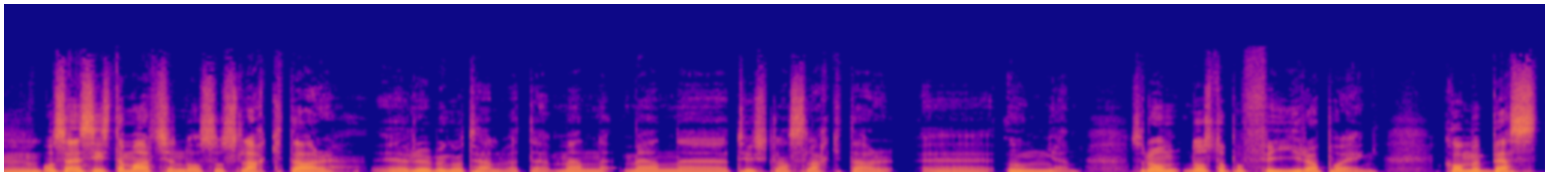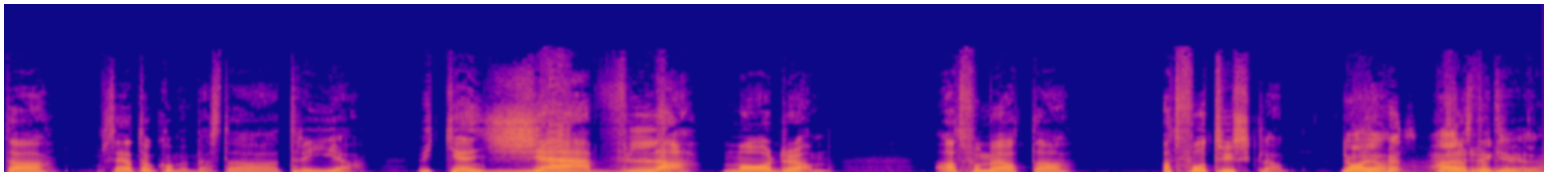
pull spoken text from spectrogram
Mm. Och sen sista matchen då så slaktar, eh, Ruben går åt helvete, men, men eh, Tyskland slaktar eh, Ungern. Så de, de står på fyra poäng. Kommer bästa, säg att de kommer bästa trea. Vilken jävla mardröm att få möta, att få Tyskland. Ja ja, herregud ja.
